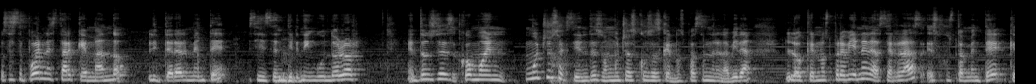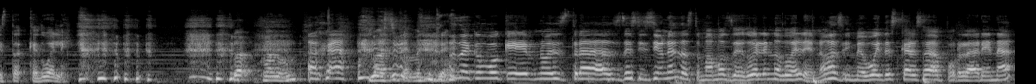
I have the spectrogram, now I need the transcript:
o sea, se pueden estar quemando literalmente sin sentir ningún dolor. Entonces, como en muchos accidentes o muchas cosas que nos pasan en la vida, lo que nos previene de hacerlas es justamente que, está, que duele. Claro. Ajá. Básicamente. O sea, como que nuestras decisiones las tomamos de duele o no duele, ¿no? Si me voy descalza por la arena,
